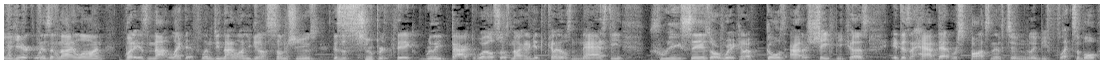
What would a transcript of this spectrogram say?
you hear it is a nylon, but it's not like that flimsy nylon you get on some shoes. This is super thick, really backed well, so it's not gonna get kind of those nasty creases or where it kind of goes out of shape because it doesn't have that responsiveness to really be flexible.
